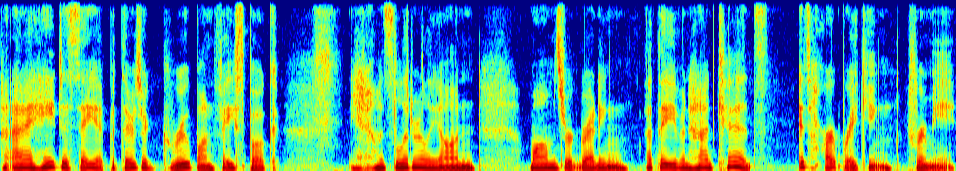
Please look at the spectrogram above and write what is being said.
And I hate to say it, but there's a group on Facebook, you know, it's literally on moms regretting that they even had kids. It's heartbreaking for me.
